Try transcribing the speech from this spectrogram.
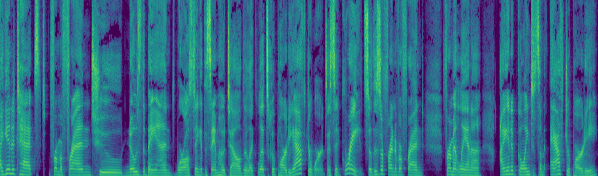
I get a text from a friend who knows the band. We're all staying at the same hotel. They're like, let's go party afterwards. I said, great. So this is a friend of a friend from Atlanta. I end up going to some after party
